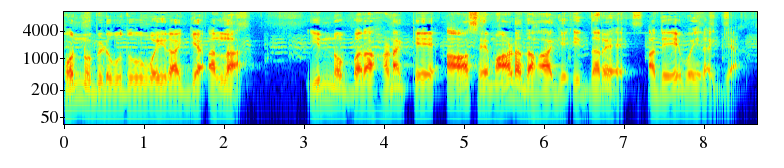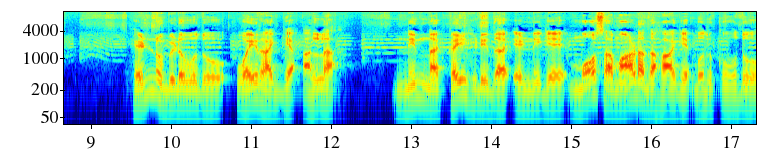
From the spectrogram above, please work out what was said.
ಹೊನ್ನು ಬಿಡುವುದು ವೈರಾಗ್ಯ ಅಲ್ಲ. ಇನ್ನೊಬ್ಬರ ಹಣಕ್ಕೆ ಆಸೆ ಮಾಡದ ಹಾಗೆ ಇದ್ದರೆ ಅದೇ ವೈರಾಗ್ಯ. ಹೆಣ್ಣು ಬಿಡುವುದು ವೈರಾಗ್ಯ ಅಲ್ಲ. ನಿನ್ನ ಕೈ ಹಿಡಿದ ಹೆಣ್ಣಿಗೆ ಮೋಸ ಮಾಡದ ಹಾಗೆ ಬದುಕುವುದು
